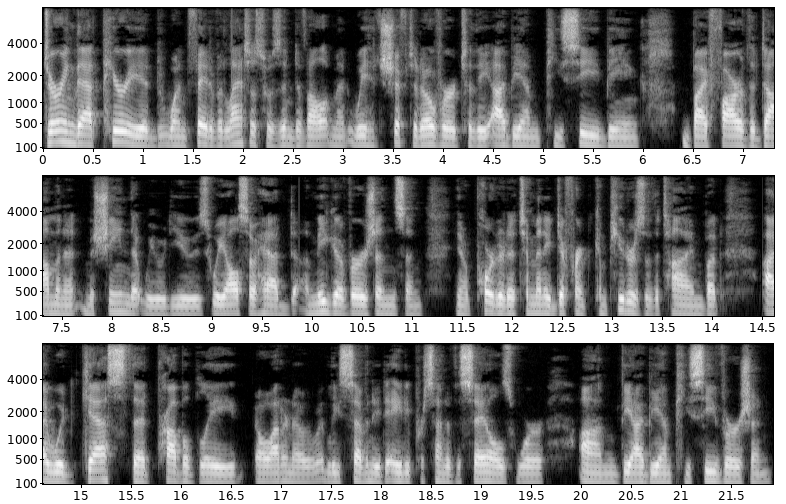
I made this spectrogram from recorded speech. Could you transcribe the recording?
during that period when Fate of Atlantis was in development, we had shifted over to the IBM PC being by far the dominant machine that we would use. We also had Amiga versions and, you know, ported it to many different computers of the time. But I would guess that probably, oh, I don't know, at least 70 to 80% of the sales were on the IBM PC version.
